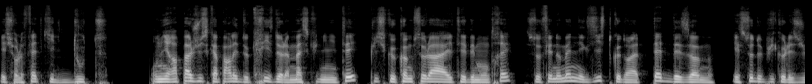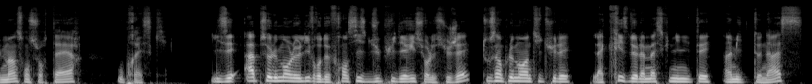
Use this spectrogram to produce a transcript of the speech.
et sur le fait qu'ils doutent. On n'ira pas jusqu'à parler de crise de la masculinité, puisque comme cela a été démontré, ce phénomène n'existe que dans la tête des hommes, et ce depuis que les humains sont sur Terre, ou presque. Lisez absolument le livre de Francis Dupuy-Derry sur le sujet, tout simplement intitulé La crise de la masculinité, un mythe tenace,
